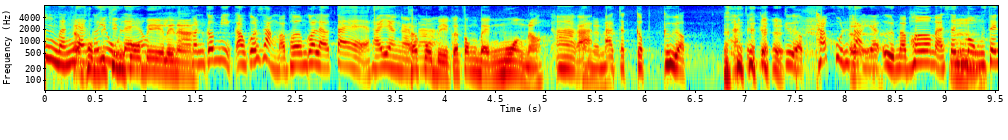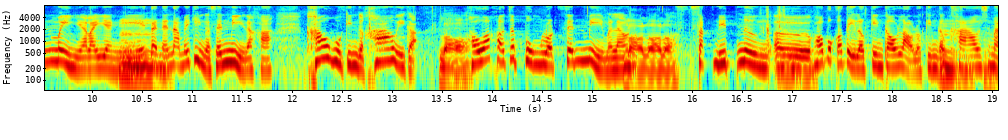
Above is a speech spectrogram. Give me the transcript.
มแบงค์แดงแต่ผมก็จะอกินยู่แล้วโกเบเลยนะมันก็มีเอาก็สั่งมาเพิ่มก็แล้วแต่ถ้าอย่างนั้นถ้าโกเบน่ะก็ต้องแบงค์ม่วงเนาะอ่าถ้างั้นอาจจะเกือบเกือบ อาจจะเกือบเกือบถ้าคุณสั่งเออออย่างอื่นมาเพิ่มอะเส้นมงเส้นหมี่อะไรอย่างนี้อืมแต่แนะนำให้กินกับเส้นหมี่นะคะข้าวหัวกินกับข้าวอีกอะหรอเพราะว่าเขาจะปรุงรสเส้นหมี่มาแล้วรอรอรอ สักนิดนึงเออเพราะปกติเรากินเกาเหลาเรากินกับอืมข้าวใช่ไหม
